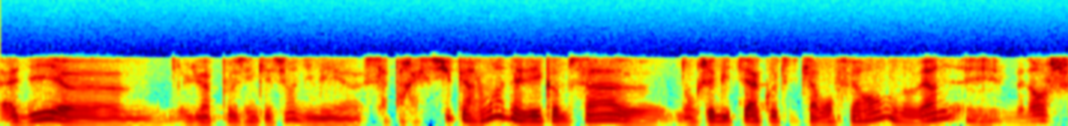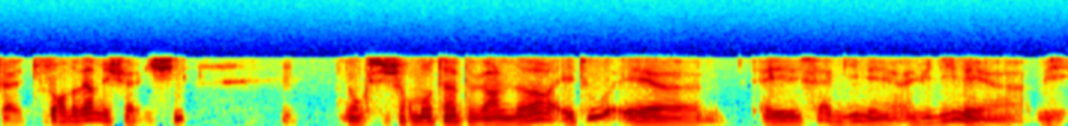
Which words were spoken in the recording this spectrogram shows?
a dit, euh, lui a posé une question, elle dit mais euh, ça paraît super loin d'aller comme ça. Donc j'habitais à côté de Clermont-Ferrand en Auvergne, et maintenant je suis toujours en Auvergne, mais je suis à Vichy. Donc je suis remonté un peu vers le nord et tout, et, et elle me dit mais elle lui dit mais, mais,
